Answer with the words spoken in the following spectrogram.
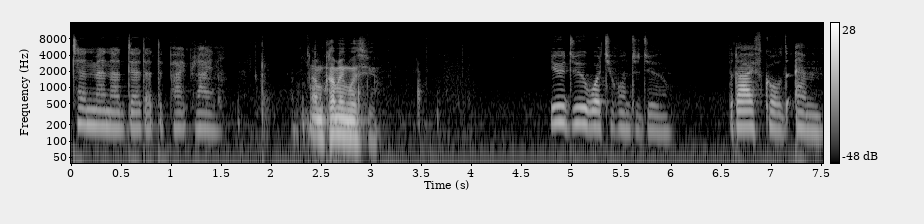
Ten men are dead at the pipeline. I'm coming with you. You do what you want to do. But I've called M.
